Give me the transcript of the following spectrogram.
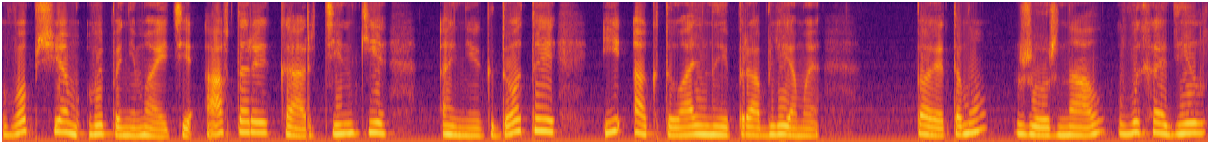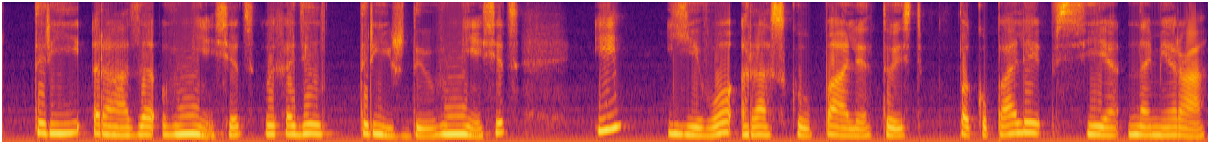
В общем, вы понимаете, авторы, картинки, анекдоты и актуальные проблемы. Поэтому журнал выходил три раза в месяц, выходил трижды в месяц и его раскупали, то есть покупали все номера.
